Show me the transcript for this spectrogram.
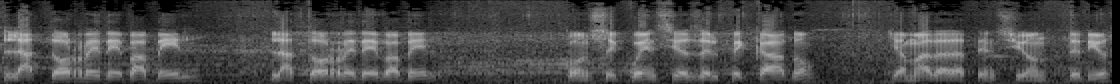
la torre de Babel, la torre de Babel, consecuencias del pecado, llamada de atención de Dios.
